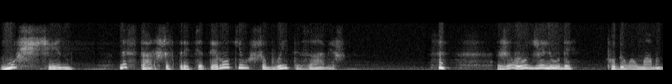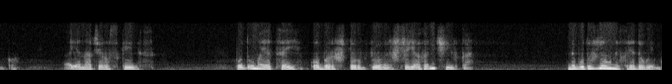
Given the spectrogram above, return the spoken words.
мужчин не старших 30 років, щоб вийти заміж. Живуть же люди, подумав маменько а я наче розкис. Подумає цей оберштурмфюрер, що я ганчірка. Не буду ж я у них рядовим.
